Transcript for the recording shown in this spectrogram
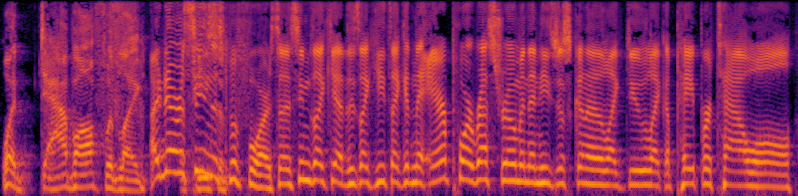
what dab off with like. I've never seen this of- before. So it seems like yeah, there's like he's like in the airport restroom, and then he's just gonna like do like a paper towel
